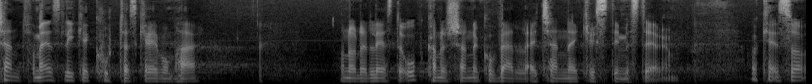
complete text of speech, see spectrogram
kjent for meg, slik jeg kort har skrevet om her. Og Når det leser det opp, kan du skjønne hvor vel jeg kjenner Kristi mysterium. Ok, Så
